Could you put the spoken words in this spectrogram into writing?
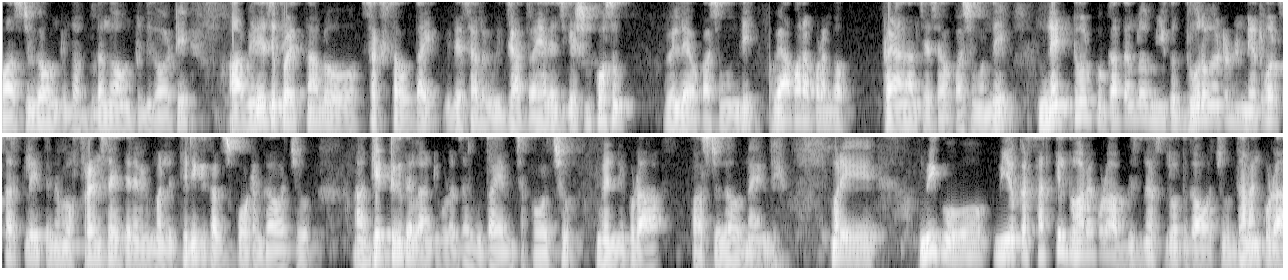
పాజిటివ్గా ఉంటుంది అద్భుతంగా ఉంటుంది కాబట్టి ఆ విదేశీ ప్రయత్నాలు సక్సెస్ అవుతాయి. విదేశాలకు విద్యార్థుల హైయర్ ఎడ్యుకేషన్ కోసం వెళ్ళే అవకాశం ఉంది. వ్యాపార పరంగా ప్రయాణాలు చేసే అవకాశం ఉంది. నెట్వర్క్ గతంలో మీకు దూరమైనటువంటి నెట్వర్క్ సర్కిల్ అయితేనేమో ఫ్రెండ్స్ అయితేనేమి మళ్ళీ తిరిగి కలుసుకోవటం కావచ్చు గెట్ టుగెదర్ లాంటివి కూడా జరుగుతాయని చెప్పవచ్చు. ఇవన్నీ కూడా పాజిటివ్గా ఉన్నాయండి. మరి మీకు మీ యొక్క సర్కిల్ ద్వారా కూడా బిజినెస్ గ్రోత్ కావచ్చు ధనం కూడా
